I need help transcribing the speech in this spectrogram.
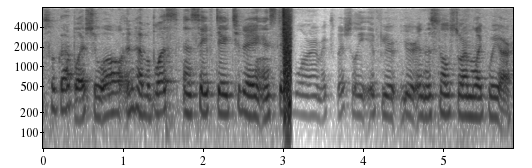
So God bless you all and have a blessed and safe day today and stay warm, especially if you're, you're in the snowstorm like we are.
